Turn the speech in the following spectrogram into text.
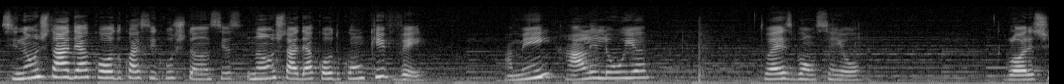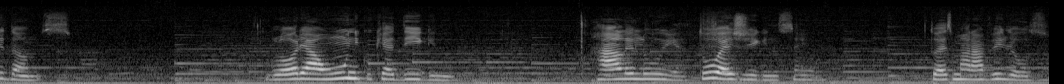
Se não está de acordo com as circunstâncias, não está de acordo com o que vê. Amém? Aleluia. Tu és bom, Senhor. Glórias te damos. Glória ao único que é digno. Aleluia. Tu és digno, Senhor. Tu és maravilhoso.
